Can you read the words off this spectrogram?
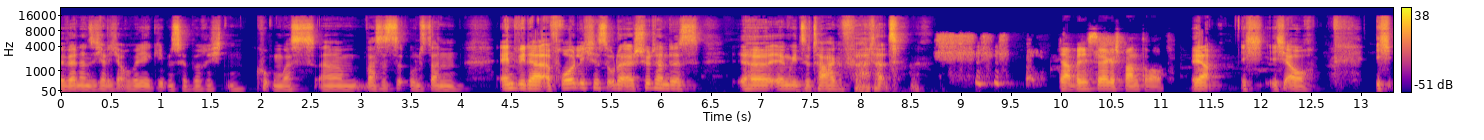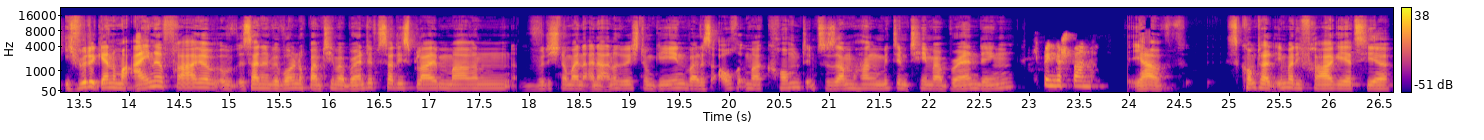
wir werden dann sicherlich auch über die Ergebnisse berichten, gucken, was, ähm, was es uns dann entweder erfreuliches oder erschütterndes äh, irgendwie zutage fördert. Ja, bin ich sehr gespannt drauf. Ja, ich, ich auch. Ich, ich würde gerne noch mal eine Frage, es sei denn, wir wollen noch beim Thema Brandlift Studies bleiben, machen, würde ich noch mal in eine andere Richtung gehen, weil es auch immer kommt im Zusammenhang mit dem Thema Branding. Ich bin gespannt. Ja, es kommt halt immer die Frage jetzt hier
